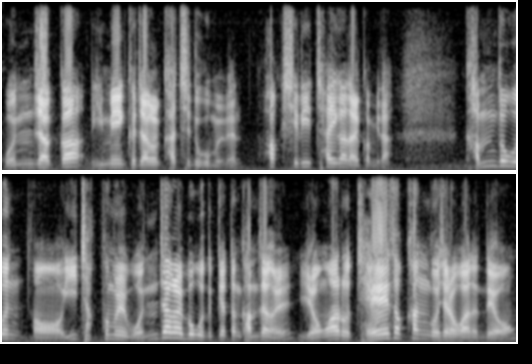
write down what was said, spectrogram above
원작과 리메이크작을 같이 두고 보면 확실히 차이가 날 겁니다. 감독은 어, 이 작품을 원작을 보고 느꼈던 감상을 영화로 재해석한 것이라고 하는데요.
